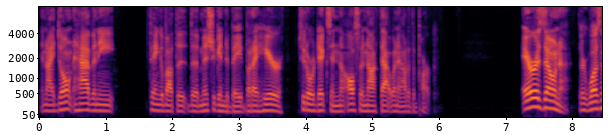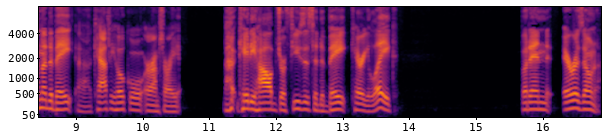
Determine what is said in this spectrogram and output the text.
and I don't have anything about the, the Michigan debate, but I hear Tudor Dixon also knocked that one out of the park. Arizona, there wasn't a debate. Uh, Kathy Hochul, or I'm sorry, Katie Hobbs refuses to debate Kari Lake. But in Arizona,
